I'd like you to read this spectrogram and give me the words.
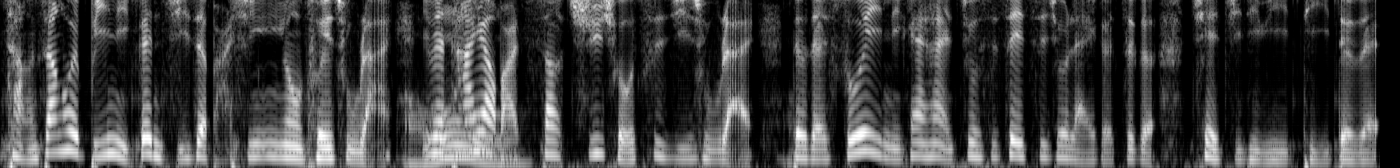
厂商会比你更急着把新应用推出来，因为他要把需求刺激出来，对不对？所以你看看，就是这次就来一个这个 ChatGPT，对不对？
